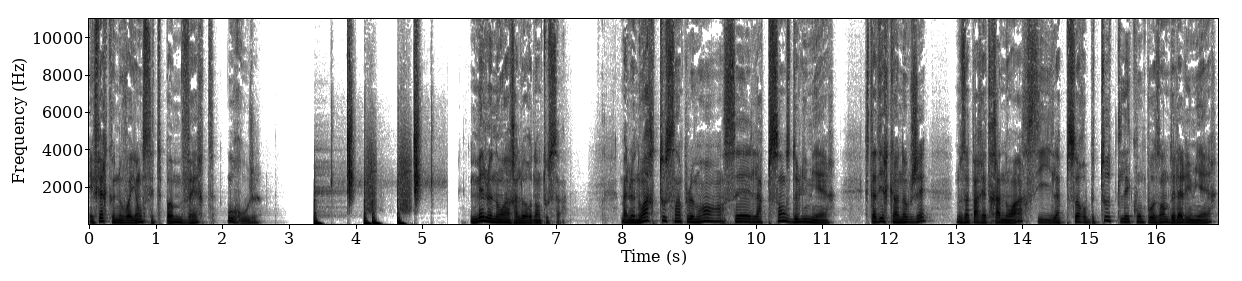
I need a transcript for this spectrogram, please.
et faire que nous voyons cette pomme verte ou rouge. Mais le noir alors dans tout ça Le noir, tout simplement, c'est l'absence de lumière. C'est-à-dire qu'un objet nous apparaîtra noir s'il absorbe toutes les composantes de la lumière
